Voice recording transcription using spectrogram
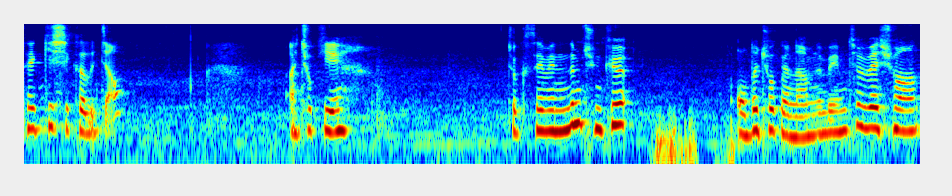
Tek kişi kalacağım. Ay çok iyi. Çok sevindim çünkü o da çok önemli benim için ve şu an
